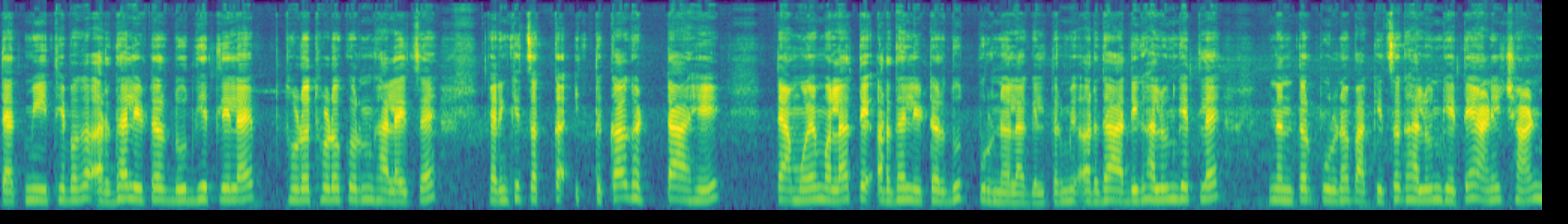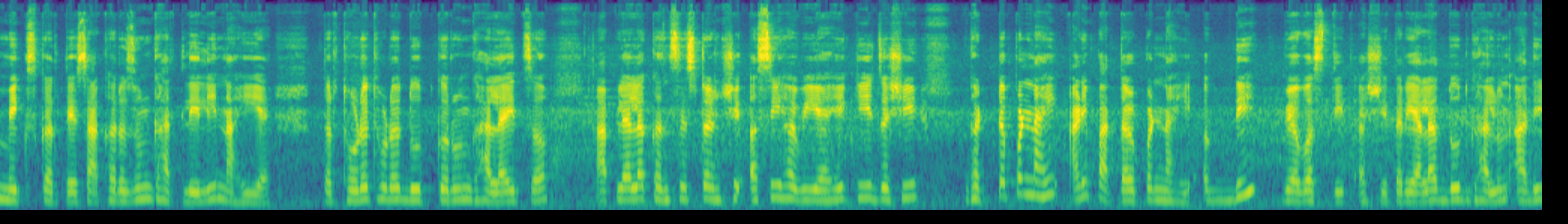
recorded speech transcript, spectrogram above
त्यात मी इथे बघा अर्धा लिटर दूध घेतलेलं आहे. थोडं थोडं करून घालायचं आहे. कारण की चक्का इतका घट्ट आहे त्यामुळे मला ते अर्धा लिटर दूध पूर्ण लागेल. तर मी अर्धा आधी घालून घेतलं आहे नंतर पूर्ण बाकीचं घालून घेते आणि छान मिक्स करते. साखर अजून घातलेली नाही आहे तर थोडं थोडं दूध करून घालायचं. आपल्याला कन्सिस्टन्सी अशी हवी आहे की जशी घट्ट पण नाही आणि पातळ पण नाही अगदी व्यवस्थित अशी. तर याला दूध घालून आधी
